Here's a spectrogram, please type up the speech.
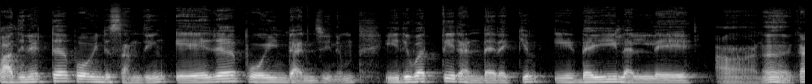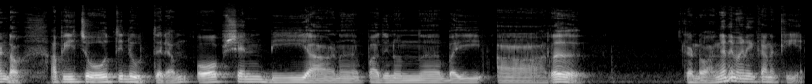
പതിനെട്ട് പോയിന്റ് സംതിങ് ഏഴ് പോയിന്റ് അഞ്ചിനും ഇരുപത്തി രണ്ടരയ്ക്കും ഇടയിലല്ലേ ആണ്. കണ്ടോ? അപ്പോൾ ഈ ചോദ്യത്തിന്റെ ഉത്തരം ഓപ്ഷൻ ബി ആണ്. പതിനൊന്ന് ബൈ ആറ്. കണ്ടോ? അങ്ങനെ വേണമെങ്കിൽ കണക്ക് ചെയ്യാം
